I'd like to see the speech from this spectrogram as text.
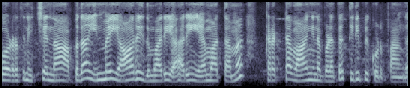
போடுறது நிச்சயம்தான். அப்பதான் இனிமே யாரும் இது மாதிரி யாரையும் ஏமாத்தாம கரெக்டா வாங்கின பணத்தை திருப்பி கொடுப்பாங்க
